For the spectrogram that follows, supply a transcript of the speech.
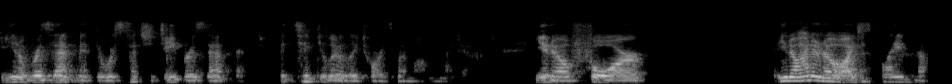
you know, resentment. There was such deep resentment, particularly towards my mom and my dad, you know, for, you know, I don't know, I just blame them,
